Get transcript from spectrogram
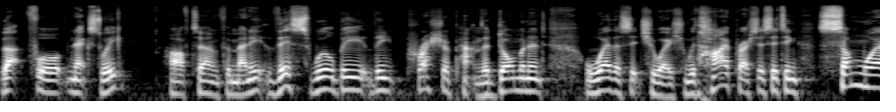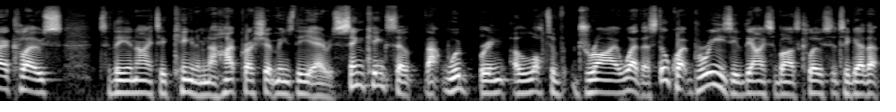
that for next week, half term for many, this will be the pressure pattern, the dominant weather situation with high pressure sitting somewhere close to the United Kingdom. Now, high pressure means the air is sinking, so that would bring a lot of dry weather. Still quite breezy with the isobars closer together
